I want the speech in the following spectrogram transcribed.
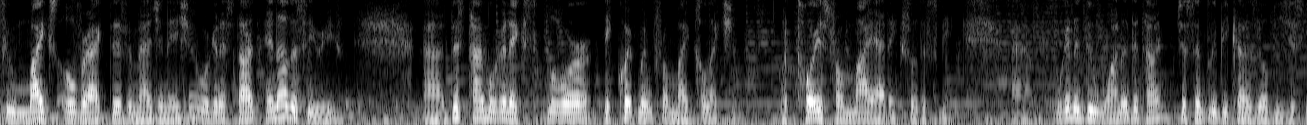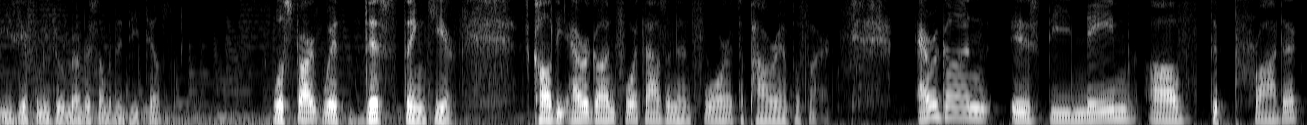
to Mike's Overactive Imagination. We're going to start another series. Uh, this time we're going to explore equipment from my collection, or toys from my attic, so to speak. Um, we're going to do one at a time, just simply because it'll be just easier for me to remember some of the details. We'll start with this thing here. It's called the Aragon 4004. It's a power amplifier. Aragon is the name of the product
